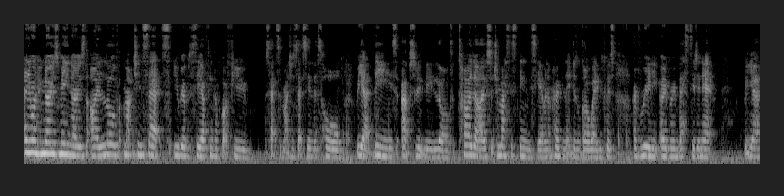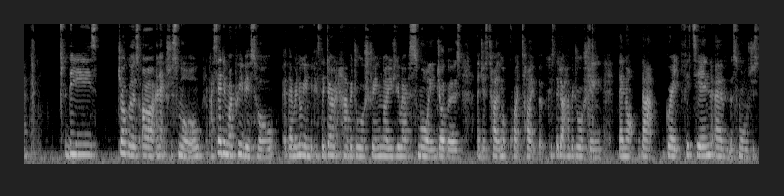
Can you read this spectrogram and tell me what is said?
anyone who knows me knows that I love matching sets. You'll be able to see, I think I've got a few sets of matching sets in this haul but yeah these absolutely love tie-dye is such a massive thing this year and I'm hoping that it doesn't go away because I've really over invested in it. But yeah these joggers are an extra small. I said in my previous haul they're annoying because they don't have a drawstring. I usually wear a small in joggers and just tie them up quite tight but because they don't have a drawstring they're not that great fitting um the small just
